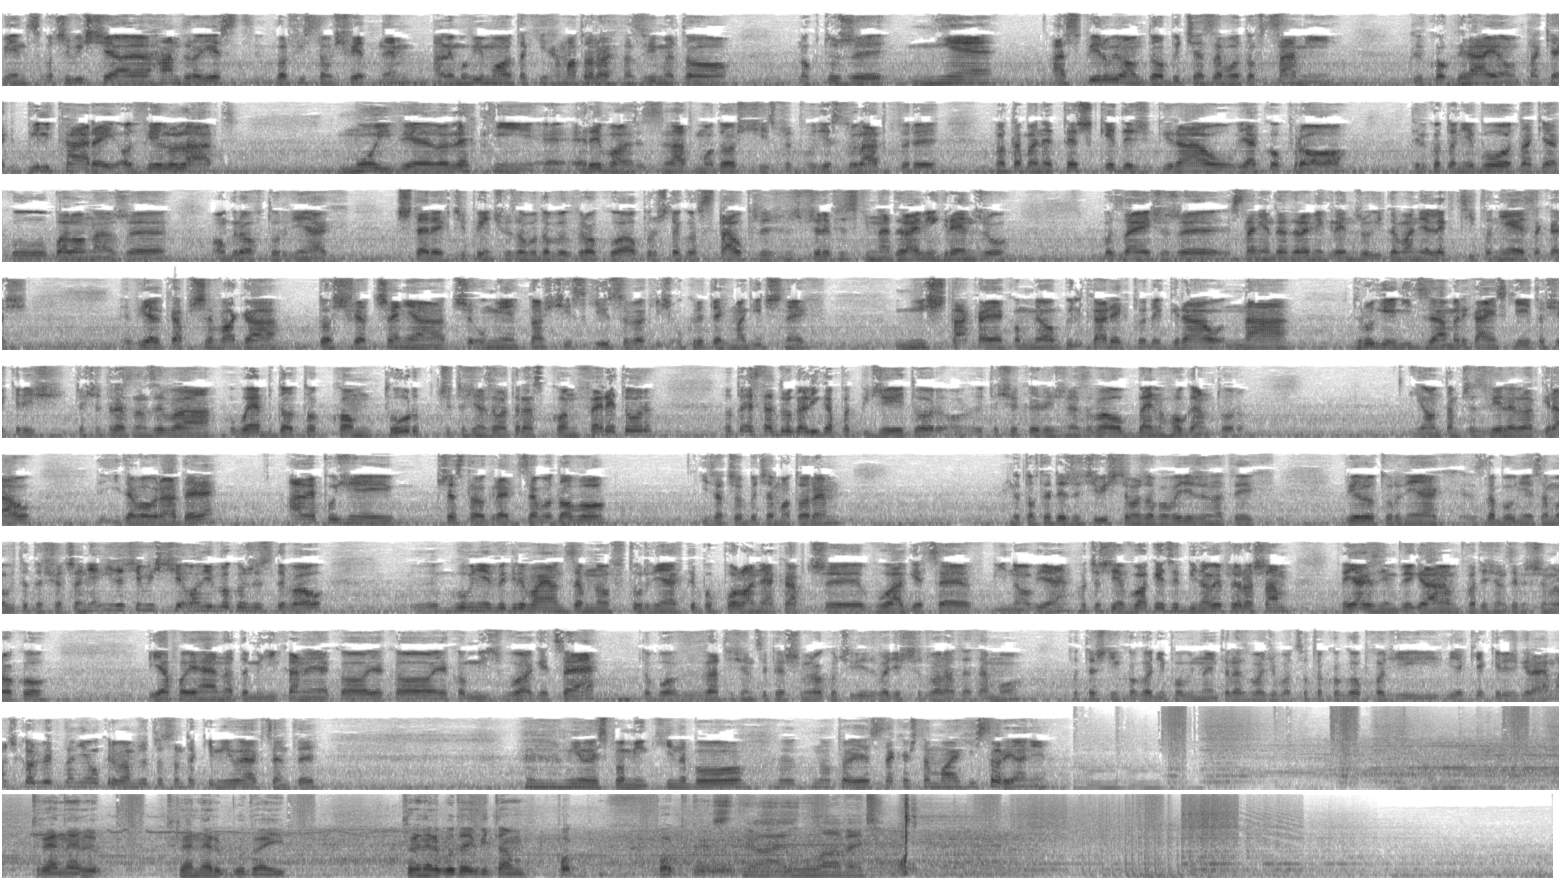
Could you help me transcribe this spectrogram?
Więc oczywiście Alejandro jest golfistą świetnym, ale mówimy o takich amatorach, nazwijmy to, no, którzy nie aspirują do bycia zawodowcami, tylko grają tak jak Bill Carey od wielu lat. Mój wieloletni e, rywal z lat młodości, sprzed 20 lat, który notabene też kiedyś grał jako pro, tylko to nie było tak jak u Balona, że on grał w turniejach czterech czy pięciu zawodowych w roku, a oprócz tego stał przede wszystkim na driving range'u, bo zdaje się, że stanie na driving range'u i dawanie lekcji to nie jest jakaś wielka przewaga doświadczenia czy umiejętności, skillsów jakichś ukrytych, magicznych, niż taka, jaką miał Bill Curry, który grał na drugiej lidze amerykańskiej, to się kiedyś, to się teraz nazywa Web.com Tour, czy to się nazywa teraz Conferry Tour, no to jest ta druga liga pod PGA Tour, to się kiedyś nazywało Ben Hogan Tour. I on tam przez wiele lat grał i dawał radę, ale później przestał grać zawodowo i zaczął być amatorem, no to wtedy rzeczywiście można powiedzieć, że na tych wielu turniejach zdobył niesamowite doświadczenie i rzeczywiście on je wykorzystywał, głównie wygrywając ze mną w turniejach typu Polonia Cup czy WAGC w Binowie. Chociaż nie, WAGC w Binowie, przepraszam, to jak z nim wygrałem w 2001 roku. Ja pojechałem na Dominikany jako, jako, jako mistrz WAGC. To było w 2001 roku, czyli 22 lata temu. To też nikogo nie powinno interesować, bo co to kogo obchodzi, jak ja kiedyś grałem. Aczkolwiek no nie ukrywam, że to są takie miłe akcenty, miłe wspominki, no bo no to jest jakaś tam mała historia, nie? Trener, trener Budaj, trener Budaj, witam pod, podcast. I love it.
